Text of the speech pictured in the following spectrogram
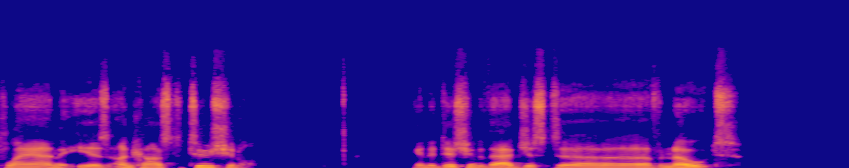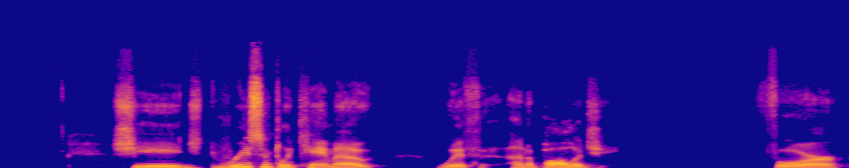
plan is unconstitutional. In addition to that, just uh, of note, she recently came out with an apology for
